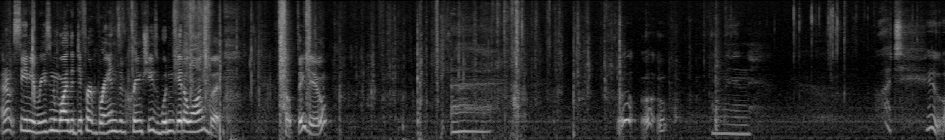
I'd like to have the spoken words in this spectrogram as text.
I don't see any reason why the different brands of cream cheese wouldn't get along, but hope they do. Uh, ooh, ooh, ooh. And then two.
